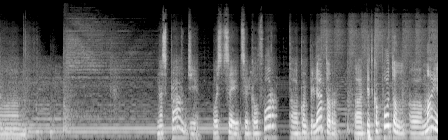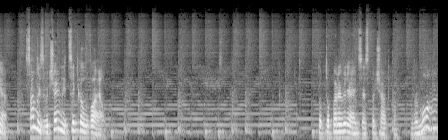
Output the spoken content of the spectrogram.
Е, Насправді, ось цей цикл for, е, компілятор е, під капотом е, має самий звичайний цикл while. Тобто перевіряється спочатку вимога.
